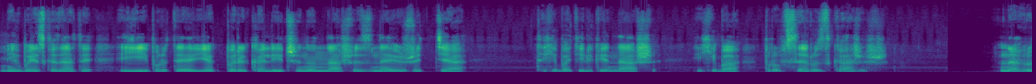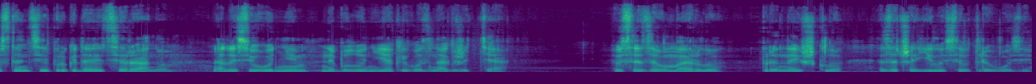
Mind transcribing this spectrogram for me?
Міг би я сказати їй про те, як перекалічено наше з нею життя. Та хіба тільки наше, і хіба про все розкажеш? На гростанції прокидаються рано, але сьогодні не було ніяких ознак життя. Все завмерло, принишкло, зачаїлося в тривозі.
